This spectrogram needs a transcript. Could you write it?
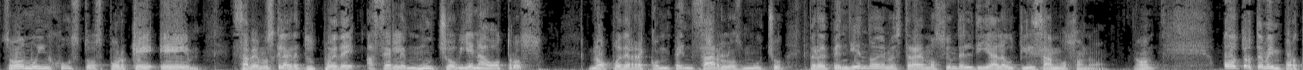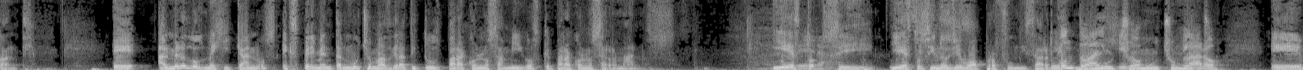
Somos muy injustos porque eh, sabemos que la gratitud puede hacerle mucho bien a otros, no puede recompensarlos mucho, pero dependiendo de nuestra emoción del día la utilizamos o no, ¿no? Otro tema importante. Eh, al menos los mexicanos experimentan mucho más gratitud para con los amigos que para con los hermanos. Y esto, Veras. sí, y esto sí nos llevó a profundizarle Punto mucho, álgido, mucho, mucho. claro. Eh,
